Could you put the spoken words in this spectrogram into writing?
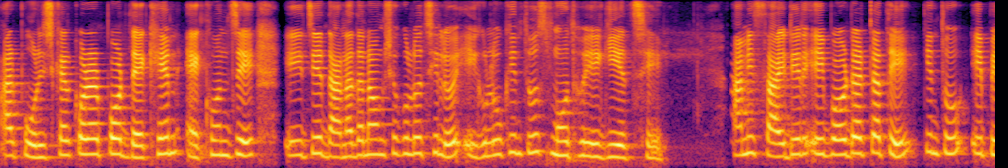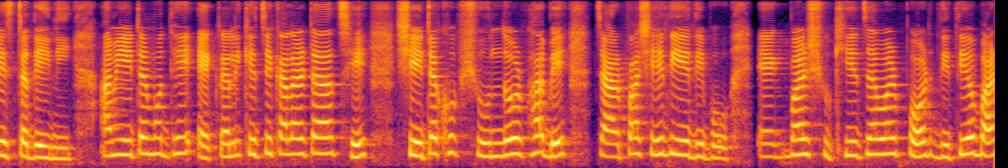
আর পরিষ্কার করার পর দেখেন এখন যে এই যে দানা দানা অংশগুলো ছিল এগুলো কিন্তু স্মুথ হয়ে গিয়েছে। আমি সাইডের এই বর্ডারটাতে কিন্তু এই পেজটা দেইনি। আমি এটার মধ্যে অ্যাক্রালিকের যে কালারটা আছে, সেটা খুব সুন্দরভাবে চারপাশে দিয়ে দিব। একবার শুকিয়ে যাওয়ার পর দ্বিতীয়বার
